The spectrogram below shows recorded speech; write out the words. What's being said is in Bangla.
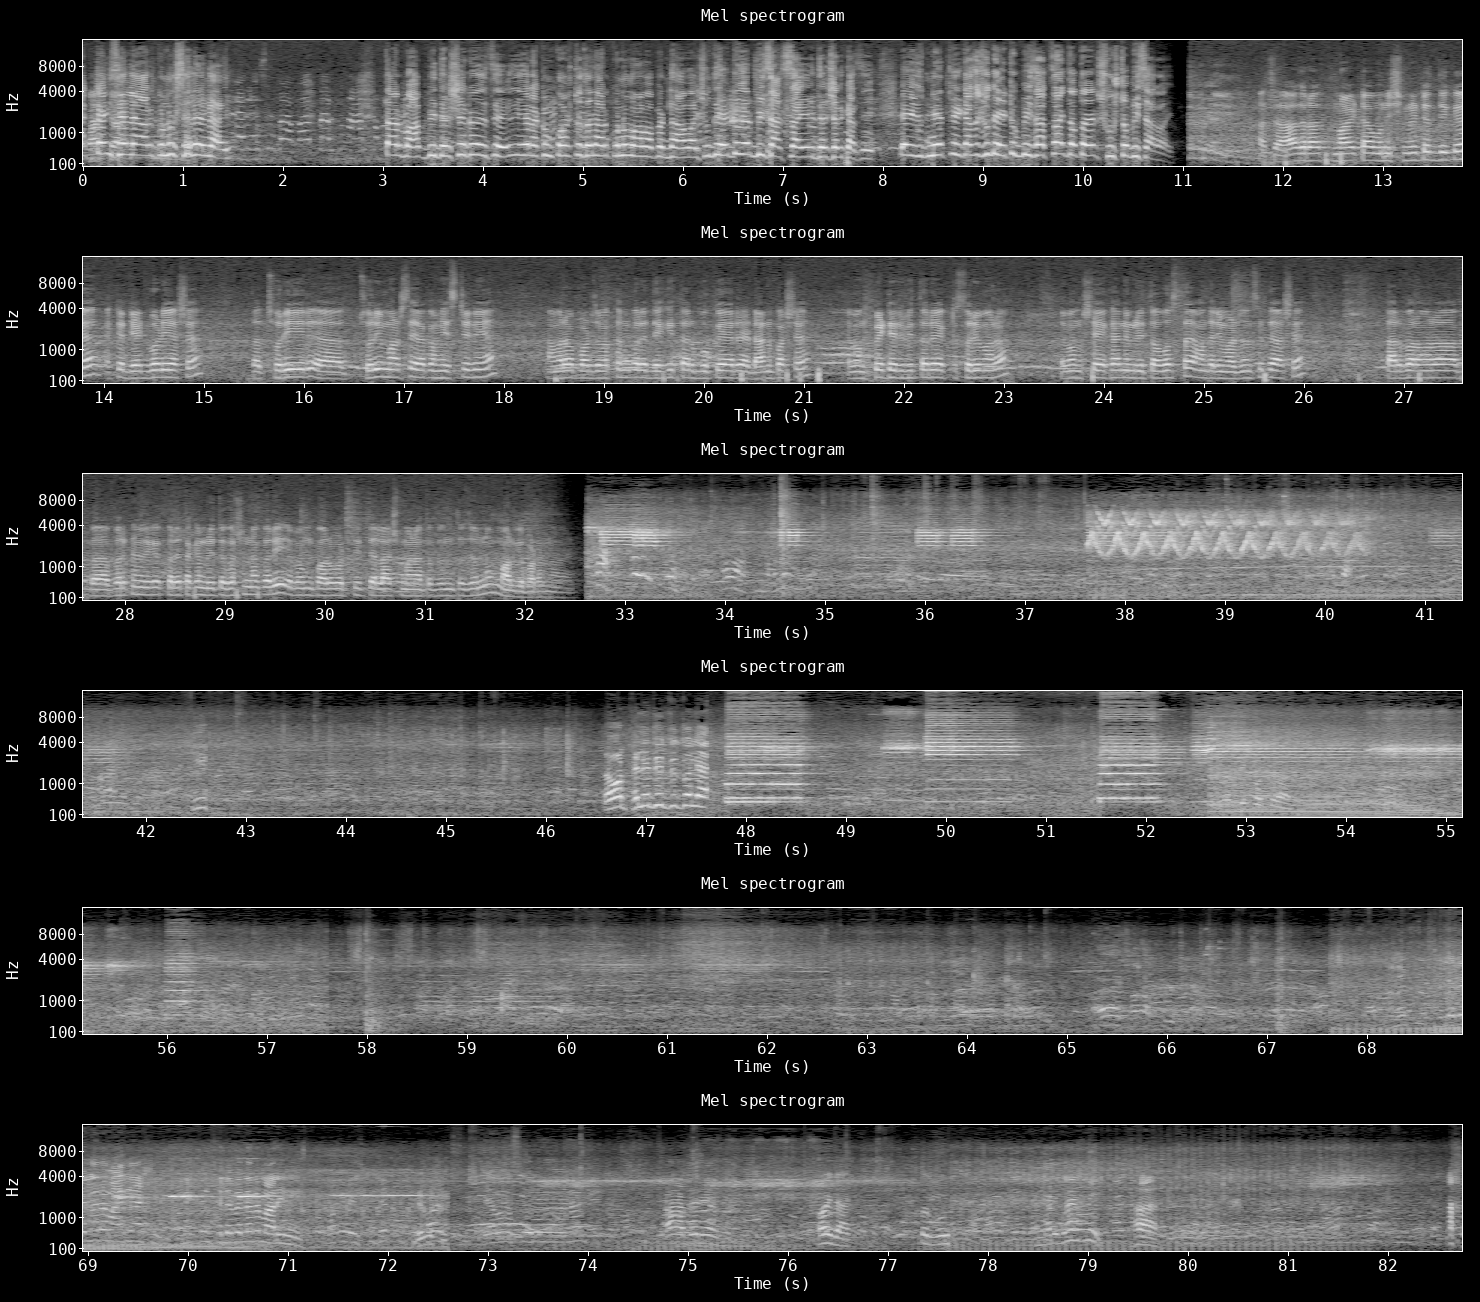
একটাই ছেলে আর কোনো ছেলে নাই। তার বাপ বিদেশে রয়েছে এরকম কষ্ট যেন আর কোনো মা বাপের না হয়। শুধু এইটুকের বিচার চাই এই দেশের কাছে। এই নেত্রীর কাছে শুধু এইটুকু বিচার চাই যত এর সুষ্ঠু বিচার হয়। আচ্ছা আজ রাত নয়টা উনিশ মিনিটের দিকে একটা ডেড বডি আসে। তার ছুরির ছুরি মারছে এরকম হিস্ট্রি নিয়ে। আমরা পর্যবেক্ষণ করে দেখি তার বুকের ডান পাশে এবং পেটের ভিতরে একটা ছুরি মারা এবং সে এখানে মৃত অবস্থায় আমাদের ইমার্জেন্সিতে আসে। তারপর আমরা পরীক্ষা নিরীক্ষা করে তাকে মৃত ঘোষণা করি এবং পরবর্তীতে লাশ ময়নাতদন্তের জন্য মর্গে পাঠানো হয়। ফেলে দিতে চলে ছেলেবেলারে মারিনি। ওই দেখ তোর বন্ধু। হ্যাঁ।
